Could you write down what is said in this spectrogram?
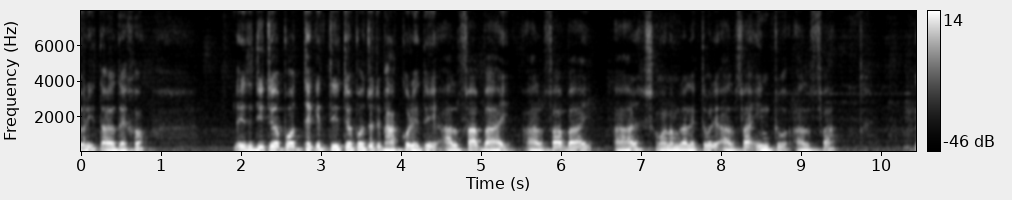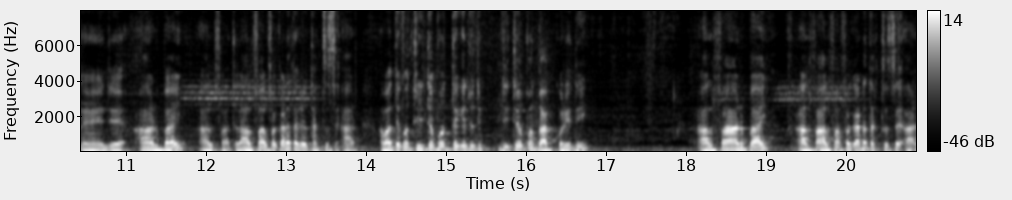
ধরি, তাহলে দেখো, এই যে দ্বিতীয় পদ থেকে তৃতীয় পদ যদি ভাগ করে দিই, alpha by alpha by r সমান আমরা লিখতে পারি আলফা ইন্টু আলফা যে আর বাই আলফা তাহলে আলফা আলফা কাটা তাকে থাকতেছে আর আবার দেখো তৃতীয় পদ থেকে যদি দ্বিতীয় পদ ভাগ করে দিই alpha r by alpha alpha alpha কাটা থাকতেছে আর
